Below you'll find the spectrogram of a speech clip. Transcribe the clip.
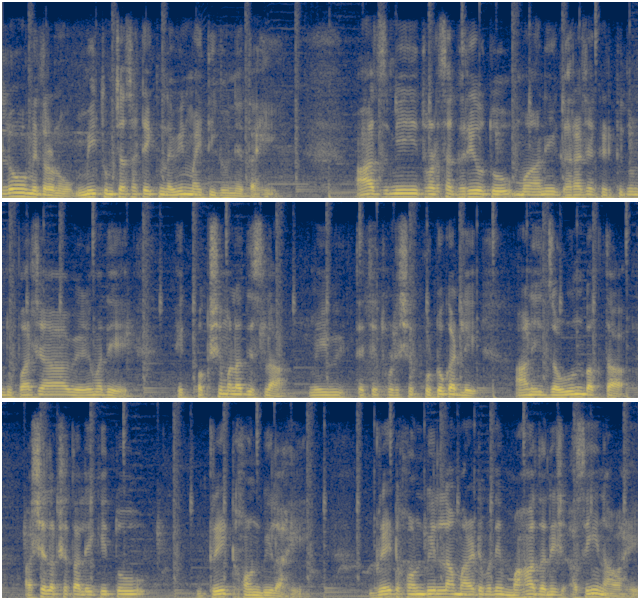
हॅलो मित्रांनो मी तुमच्यासाठी एक नवीन माहिती घेऊन येत आहे. आज मी थोडासा घरी होतो मग आणि घराच्या खिडकीतून दुपारच्या वेळेमध्ये एक पक्षी मला दिसला. मी त्याचे थोडेसे फोटो काढले आणि जवळून बघता असे लक्षात आले की तो ग्रेट हॉर्नबिल आहे. ग्रेट हॉर्नबिलला मराठीमध्ये महाधनेश असेही नाव आहे.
